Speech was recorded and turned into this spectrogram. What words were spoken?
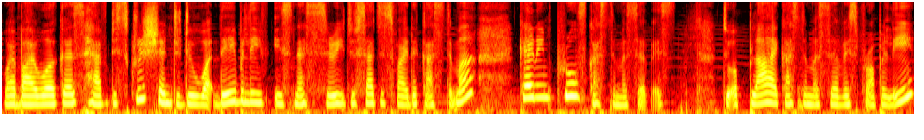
whereby workers have discretion to do what they believe is necessary to satisfy the customer, can improve customer service. To apply customer service properly,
